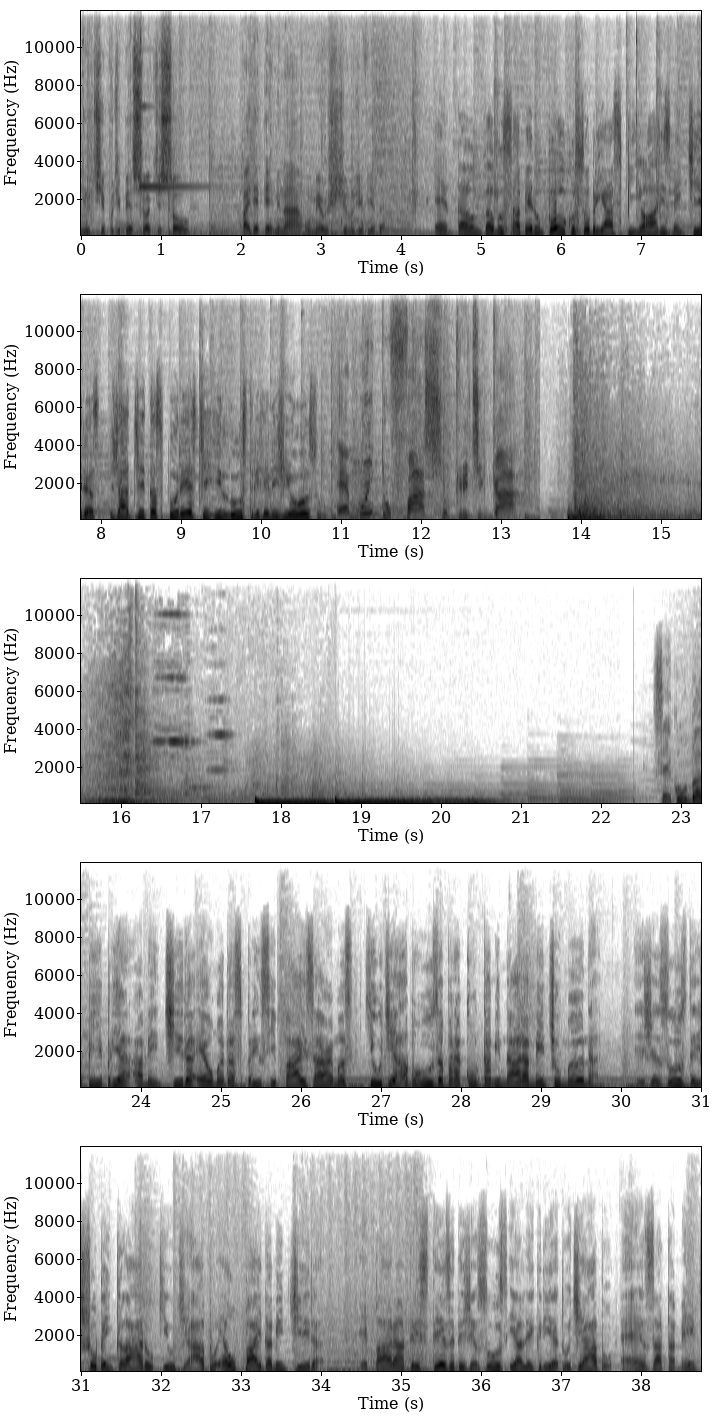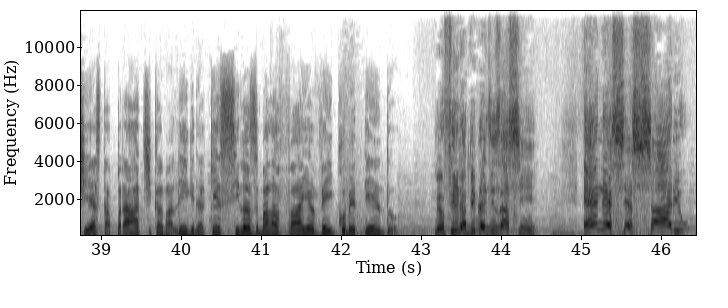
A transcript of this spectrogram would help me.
E o tipo de pessoa que sou vai determinar o meu estilo de vida. Então, vamos saber um pouco sobre as piores mentiras já ditas por este ilustre religioso. É muito fácil criticar Segundo a Bíblia, a mentira é uma das principais armas que o diabo usa para contaminar a mente humana. E Jesus deixou bem claro que o diabo é o pai da mentira. E para a tristeza de Jesus e a alegria do diabo, é exatamente esta prática maligna que Silas Malafaia vem cometendo. Meu filho, a Bíblia diz assim: é necessário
